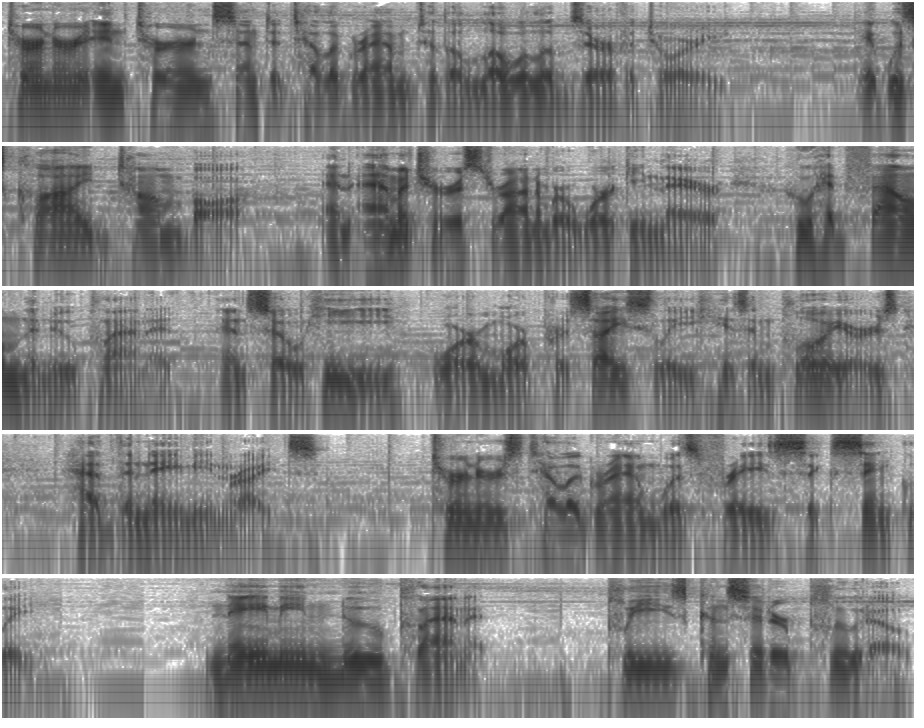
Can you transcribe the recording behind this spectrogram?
Turner in turn sent a telegram to the Lowell Observatory. It was Clyde Tombaugh, an amateur astronomer working there, who had found the new planet, and so he, or more precisely, his employers, had the naming rights. Turner's telegram was phrased succinctly Naming new planet. Please consider Pluto.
